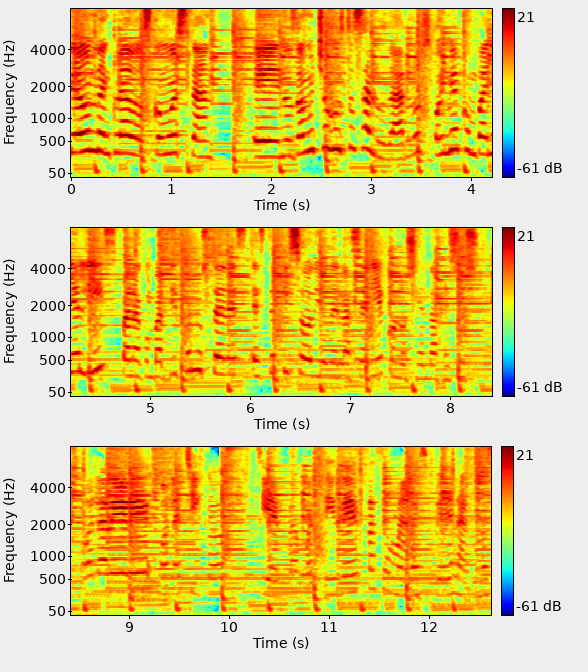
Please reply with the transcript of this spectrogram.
¿Qué onda, anclados? ¿Cómo están? Eh, nos da mucho gusto saludarlos. Hoy me acompaña Liz para compartir con ustedes este episodio de la serie Conociendo a Jesús. Hola, Bere. Hola, chicos. Cierto, a partir de esta semana esperen algunos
